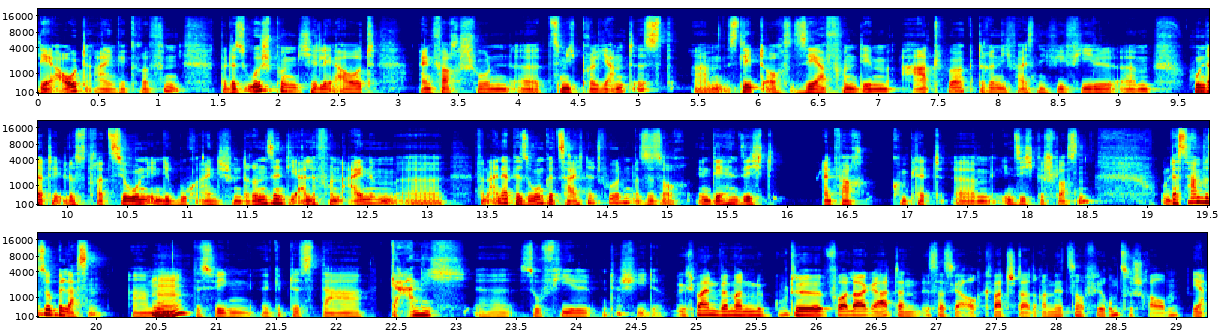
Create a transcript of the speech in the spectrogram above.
Layout eingegriffen, weil das ursprüngliche Layout einfach schon äh, ziemlich brillant ist. Ähm, es lebt auch sehr von dem Artwork drin. Ich weiß nicht, wie viel ähm, hunderte Illustrationen in dem Buch eigentlich schon drin sind, die alle von einem, äh, von einer Person gezeichnet wurden. Das ist auch in der Hinsicht einfach komplett ähm, in sich geschlossen. Und das haben wir so belassen. Ähm, mhm. Deswegen äh, gibt es da gar nicht äh, so viel Unterschiede. Ich meine, wenn man eine gute Vorlage hat, dann ist das ja auch Quatsch, daran jetzt noch viel rumzuschrauben. Ja.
